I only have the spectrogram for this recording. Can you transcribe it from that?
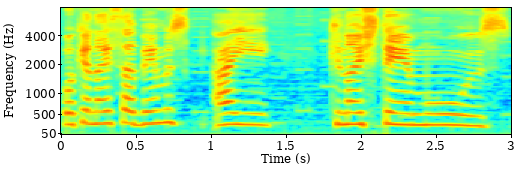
Porque nós sabemos aí que nós temos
